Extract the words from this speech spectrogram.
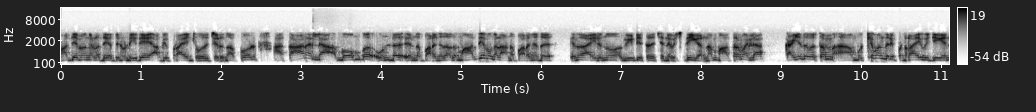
മാധ്യമങ്ങൾ അദ്ദേഹത്തിനോട് ഇതേ അഭിപ്രായം ചോദിച്ചിരുന്നു. അപ്പോൾ ആ താനല്ല ബോംബ് ഉണ്ട് എന്ന് പറഞ്ഞത് അത് മാധ്യമങ്ങളാണ് പറഞ്ഞത് എന്നതായിരുന്നു വി ഡി സതീശന്റെ വിശദീകരണം. മാത്രമല്ല കഴിഞ്ഞ ദിവസം മുഖ്യമന്ത്രി പിണറായി വിജയൻ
